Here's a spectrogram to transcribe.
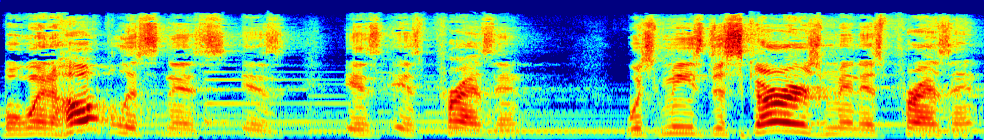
But when hopelessness is, is, is present, which means discouragement is present.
